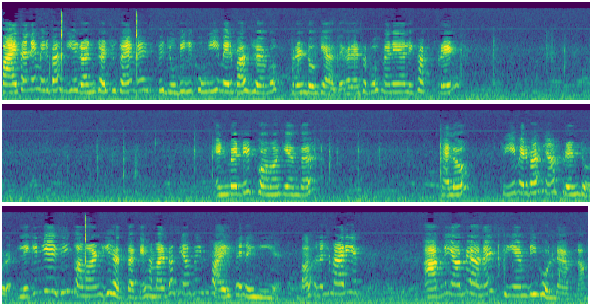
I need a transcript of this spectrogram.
पाइथन है मेरे पास ये रन कर चुका है, मैं इस पे जो भी लिखूँगी, मेरे पास जो है वो प्रिंट होके आ जाएगा। सपोज़ मैंने यहाँ लिखा प्रिंट इन्वर्टेड कॉमा के अंदर। हेलो तो ये मेरे पास यहाँ प्रिंट हो रहा है। लेकिन ये इसी कमांड की हद तक है। हमारे पास यहाँ कोई फ़ाइल पे नहीं है। बात समझ में आ रही है? आपने यहाँ पे आना है सीएमडी खोलना है अपना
